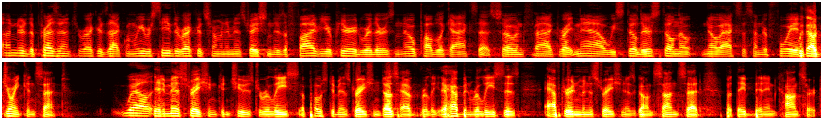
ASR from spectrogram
under the Presidential Records Act, when we receive the records from an administration, there is a five-year period where there is no public access. So, in fact, right now, we still there is still no no access under FOIA without joint consent. Well, the administration can choose to release. A post-administration does have there have been releases after administration has gone sunset, but they've been in concert.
